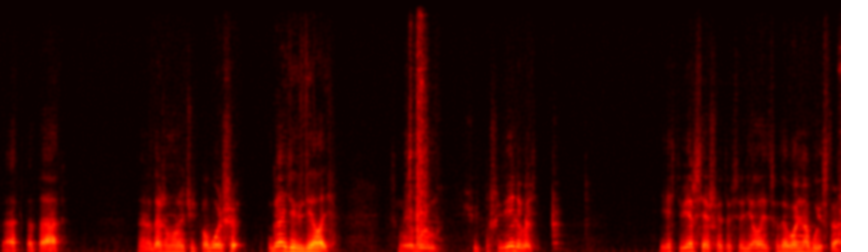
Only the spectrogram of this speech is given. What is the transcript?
Как-то так. Наверное, даже можно чуть побольше газик сделать. Мы ее будем чуть пошевеливать. Есть версия, что это все делается довольно быстро.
